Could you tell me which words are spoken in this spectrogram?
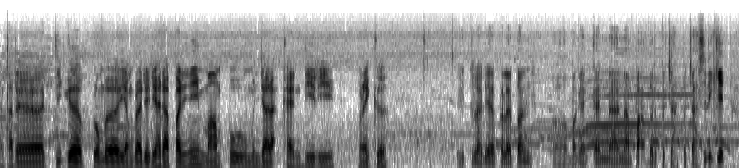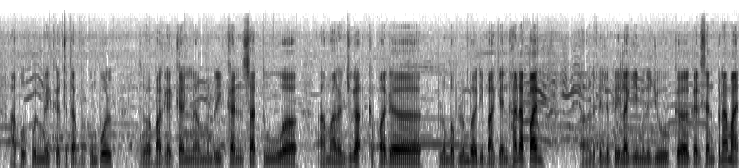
antara tiga pelumba yang berada di hadapan ini mampu menjarakkan diri mereka. Itulah dia peloton uh, bagaikan uh, nampak berpecah-pecah sedikit apapun mereka tetap berkumpul bagaikan uh, memberikan satu uh, amaran juga kepada pelumba-pelumba di bahagian hadapan uh, lebih-lebih lagi menuju ke garisan penamat.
